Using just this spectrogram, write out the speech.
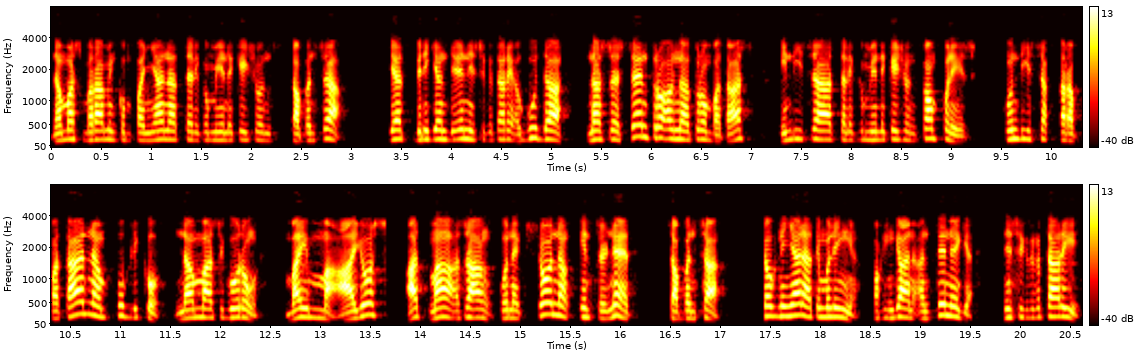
na mas maraming kumpanya na telecommunications sa bansa. Kaya't binigyan din ni Secretary Aguda na sa sentro ang naturang batas, hindi sa telecommunication companies, kundi sa karapatan ng publiko na masigurong may maayos at maaasahang koneksyon ng internet sa bansa. Kaugnay niya natin muling pakinggan ang tinig ni Secretary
